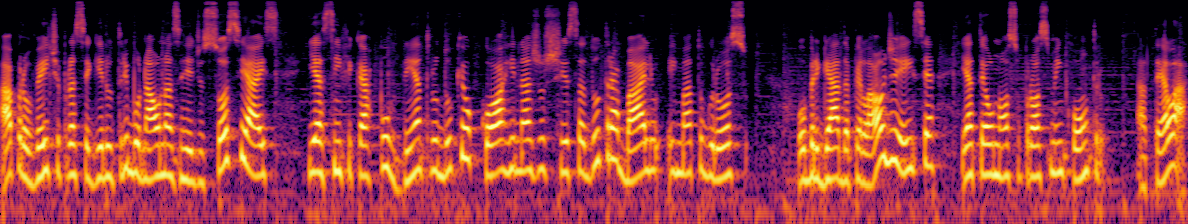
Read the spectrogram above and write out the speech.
Aproveite para seguir o Tribunal nas redes sociais e assim ficar por dentro do que ocorre na Justiça do Trabalho em Mato Grosso. Obrigada pela audiência e até o nosso próximo encontro. Até lá!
